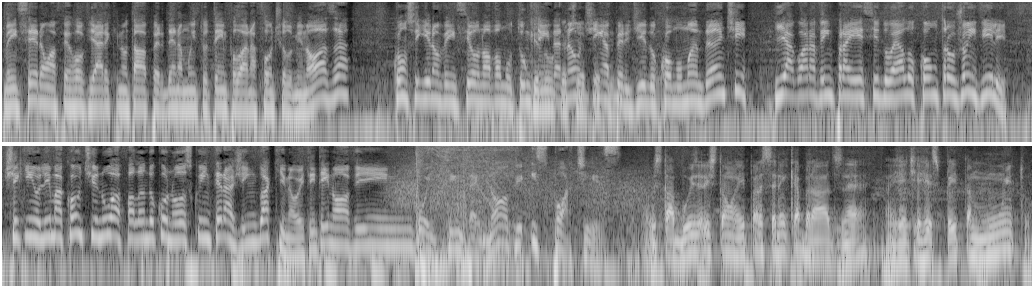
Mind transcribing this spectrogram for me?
Venceram a Ferroviária que não estava perdendo há muito tempo lá na Fonte Luminosa, conseguiram vencer o Nova Mutum que, Que ainda não tinha tinha perdido. como mandante e agora vem para esse duelo contra o Joinville. Chiquinho Lima continua falando conosco, interagindo aqui na 89. 89 Esportes. Os tabus eles estão aí para serem quebrados, né? A gente respeita muito.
